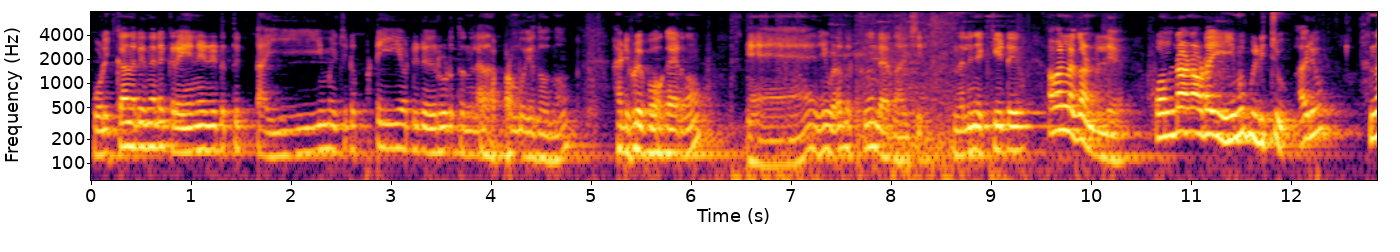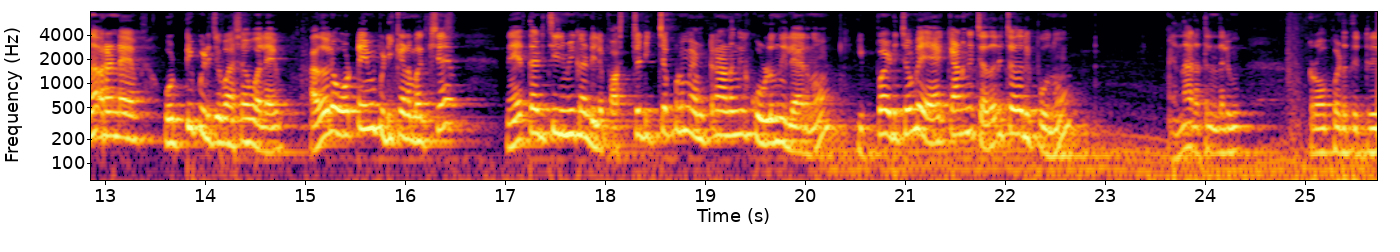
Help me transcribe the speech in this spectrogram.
പൊളിക്കാൻ നേരം ഗ്രേനേഡ് എടുത്ത് ടൈം വെച്ചിട്ട് പട്ടീ പട്ടി ഏറി കൊടുത്തൊന്നുമില്ല. അത് അപ്പുറം പോയി തോന്നുന്നു. അടിപൊളി പോക്കായിരുന്നു. ഏ ഇനി ഇവിടെ നിൽക്കുന്നുണ്ടായിരുന്നു അത് ശരി. എന്നാലും ഞെക്കിയിട്ട് അവനൊക്കെ കണ്ടില്ലേ? കൊണ്ടാണ് അവിടെ എയിം പിടിച്ചു. ഒരു എന്താ പറയണ്ടേ? ഒട്ടിപ്പിടിച്ചു ഭാഷ പോലെ. അതുപോലെ ഓട്ട എയിം പിടിക്കണം. പക്ഷേ നേരത്തെ അടിച്ച ഇനിമി കണ്ടില്ല? ഫസ്റ്റ് അടിച്ചപ്പോഴും ആണെങ്കിൽ കൊള്ളുന്നില്ലായിരുന്നു. ഇപ്പോൾ അടിച്ചപ്പോൾ ഏക്കാണെങ്കിൽ ചെതറി ചെതറി പോന്നു. എന്നറിയത്തിൽ എന്തായാലും ഡ്രോപ്പ് എടുത്തിട്ട്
